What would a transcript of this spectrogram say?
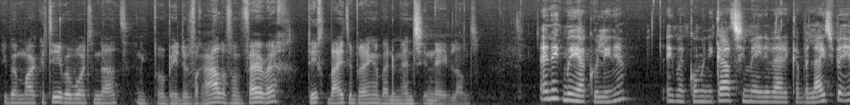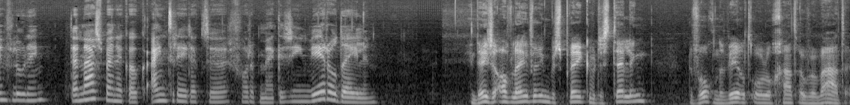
ik ben marketeer bij Woord en Daad en ik probeer de verhalen van ver weg dichtbij te brengen bij de mensen in Nederland. En ik ben Jacoline. Ik ben communicatiemedewerker beleidsbeïnvloeding. Daarnaast ben ik ook eindredacteur voor het magazine Werelddelen. In deze aflevering bespreken we de stelling: de volgende wereldoorlog gaat over water.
